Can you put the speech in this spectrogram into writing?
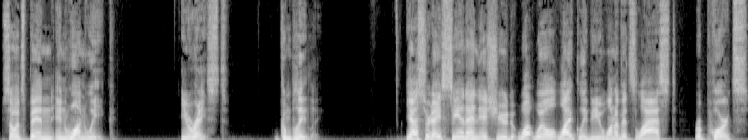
So it's been, in one week, erased completely. Yesterday, CNN issued what will likely be one of its last reports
